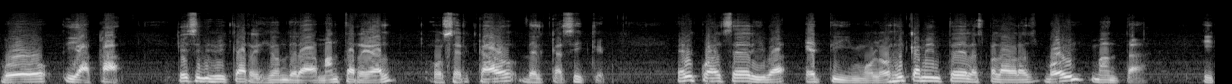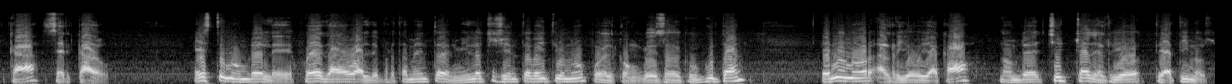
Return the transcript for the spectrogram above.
Boyacá, que significa región de la manta real o cercado del cacique, el cual se deriva etimológicamente de las palabras boy, manta, y K cercado. Este nombre le fue dado al departamento en 1821 por el Congreso de Cúcuta en honor al río Boyacá, nombre chicha del río Teatinos,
